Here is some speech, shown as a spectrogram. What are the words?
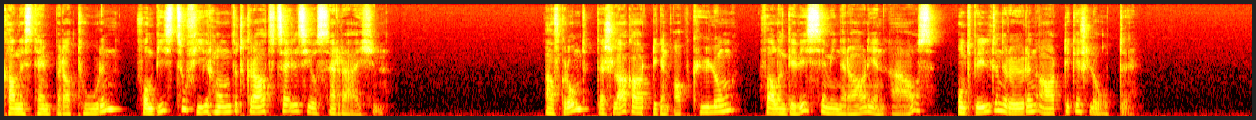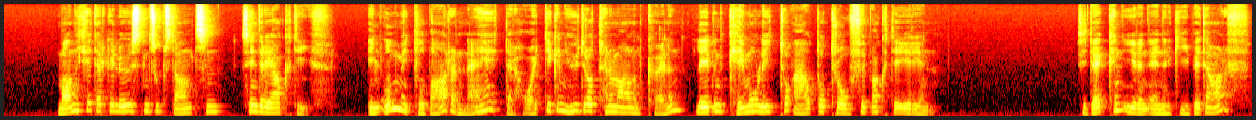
kann es Temperaturen von bis zu 400 Grad Celsius erreichen. Aufgrund der schlagartigen Abkühlung fallen gewisse Mineralien aus und bilden röhrenartige Schlote. Manche der gelösten Substanzen sind reaktiv. In unmittelbarer Nähe der heutigen hydrothermalen Quellen leben chemolithoautotrophe Bakterien. Sie decken ihren Energiebedarf,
